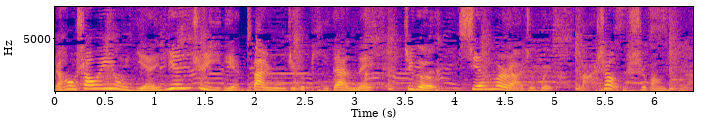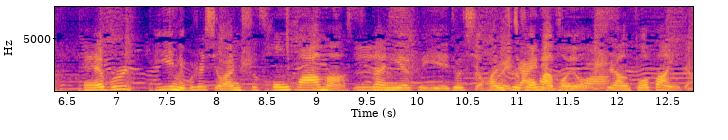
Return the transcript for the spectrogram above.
然后稍微用盐腌制一点，拌入这个皮蛋内，这个鲜味儿啊就会马上释放出来。哎，不是一，你不是喜欢吃葱花吗？嗯那你也可以就喜欢吃葱花的朋友适量多放一点。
